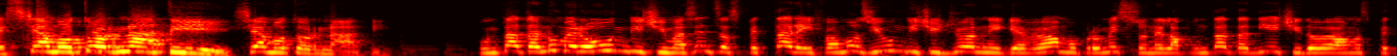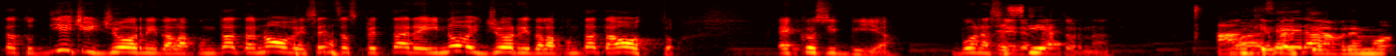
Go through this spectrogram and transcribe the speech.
E siamo tornati! Siamo tornati! Puntata numero 11, ma senza aspettare i famosi 11 giorni che avevamo promesso nella puntata 10, dove avevamo aspettato 10 giorni dalla puntata 9, senza aspettare i 9 giorni dalla puntata 8, e così via. Buonasera Eh sì, e bentornati. Anche Buonasera. perché avremmo,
